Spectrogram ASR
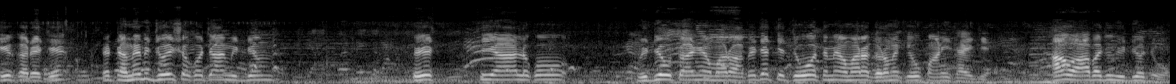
એ કરે છે ને તમે બી જોઈ શકો છો આ મીડિયમ પેજથી આ લોકો વીડિયો ઉતારીને અમારો આપે છે. તે જુઓ તમે અમારા ઘરોમાં કેવું પાણી થાય છે. આવો આ બાજુ વીડિયો જુઓ.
